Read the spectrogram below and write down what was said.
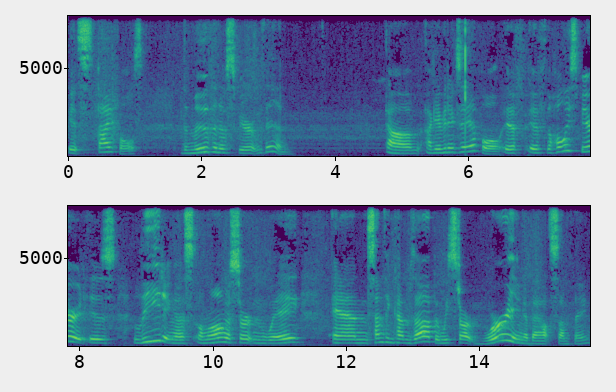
it stifles the movement of spirit within. Um, I'll give you an example. If, if the Holy Spirit is leading us along a certain way and something comes up and we start worrying about something,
